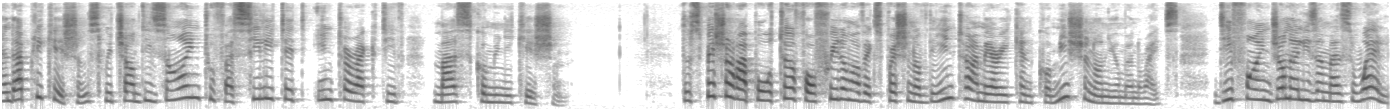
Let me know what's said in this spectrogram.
and applications which are designed to facilitate interactive mass communication. The Special Rapporteur for Freedom of Expression of the Inter-American Commission on Human Rights defined journalism as well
